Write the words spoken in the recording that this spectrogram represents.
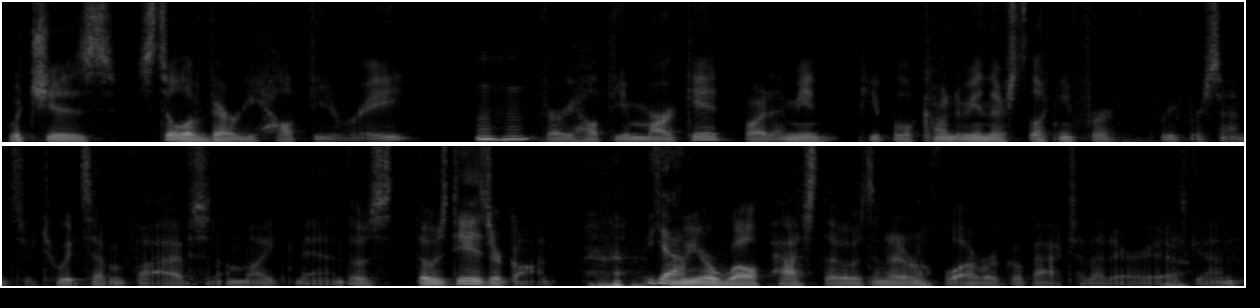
which is still a very healthy rate, hmm very healthy market. But I mean, people come to me and they're still looking for three percent or two eight seven fives, and I'm like, man, those those days are gone. Yeah. we are well past those, and I don't know if we'll ever go back to that area again.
